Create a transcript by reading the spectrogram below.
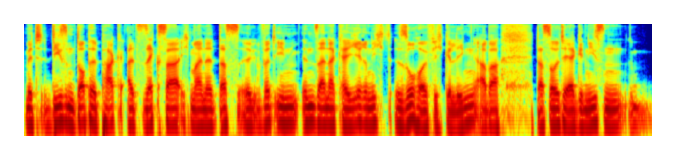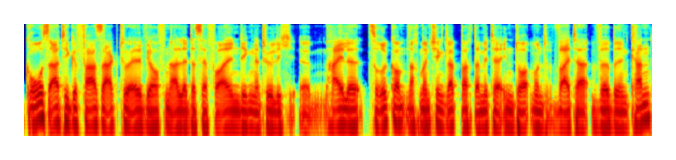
mit diesem Doppelpack als Sechser. Ich meine, das äh, wird ihm in seiner Karriere nicht so häufig gelingen aber das sollte er genießen. Großartige Phase aktuell. Wir hoffen alle, dass er vor allen Dingen natürlich ähm, heile zurückkommt nach Mönchengladbach, damit er in Dortmund weiter wirbeln kann.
